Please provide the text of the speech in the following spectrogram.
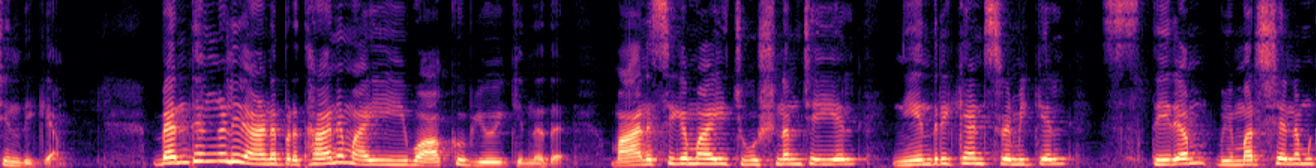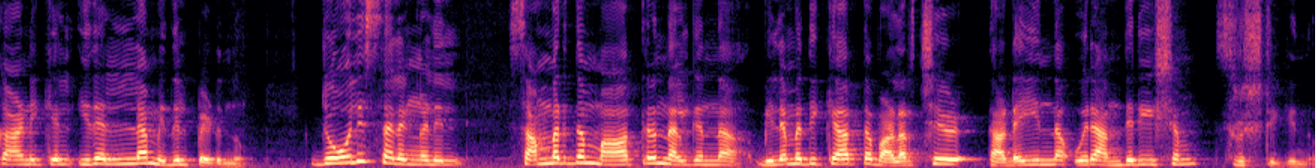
ചിന്തിക്കാം. ബന്ധങ്ങളിലാണ് പ്രധാനമായി ഈ വാക്ക് ഉപയോഗിക്കുന്നത്. മാനസികമായി ചൂഷണം ചെയ്യൽ നിയന്ത്രിക്കാൻ ശ്രമിക്കൽ സ്ഥിരം വിമർശനം കാണിക്കൽ ഇതെല്ലാം ഇതിൽ പെടുന്നു. ജോലിസ്ഥലങ്ങളിൽ സമ്മർദ്ദം മാത്രം നൽകുന്ന വിലമതിക്കാത്ത വളർച്ച തടയുന്ന ഒരു അന്തരീക്ഷം സൃഷ്ടിക്കുന്നു.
